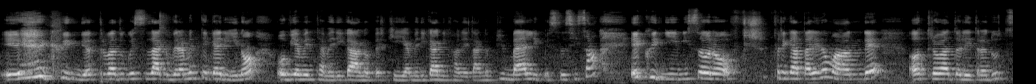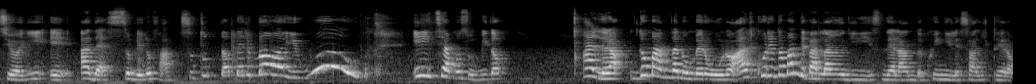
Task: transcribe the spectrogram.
e quindi ho trovato questo tag veramente carino, ovviamente americano perché gli americani fanno i tag più belli, questo si sa, e quindi mi sono fregata le domande, ho trovato le traduzioni e adesso ve lo faccio tutto per voi! Woo! Iniziamo subito! Allora, domanda numero uno. Alcune domande parlano di Disneyland, quindi le salterò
